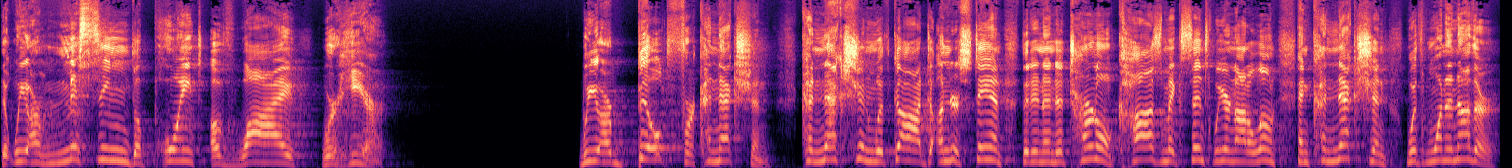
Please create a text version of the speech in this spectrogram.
that we are missing the point of why we're here. We are built for connection connection with God to understand that in an eternal cosmic sense, we are not alone, and connection with one another,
